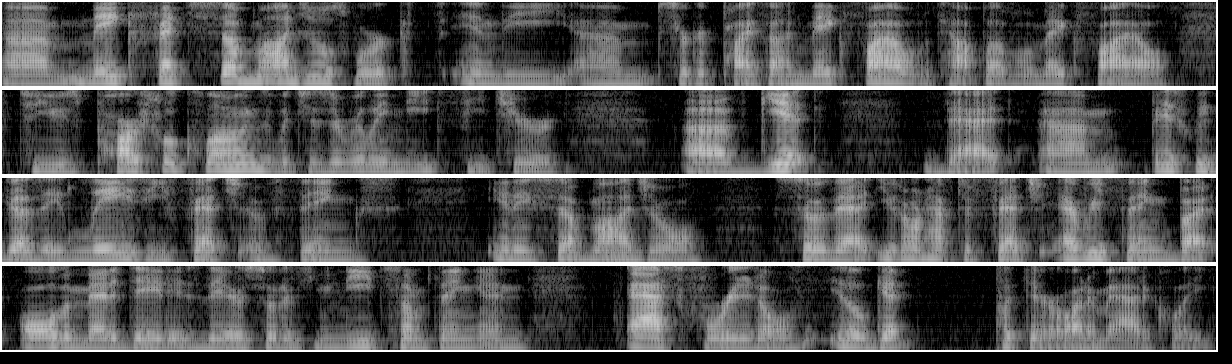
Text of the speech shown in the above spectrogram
um, make fetch submodules worked in the um, CircuitPython makefile, the top level makefile, to use partial clones, which is a really neat feature of Git that um, basically does a lazy fetch of things in a submodule so that you don't have to fetch everything, but all the metadata is there. So if you need something and ask for it, it'll it'll get put there automatically.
